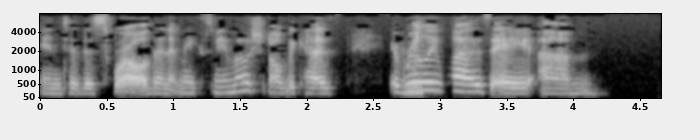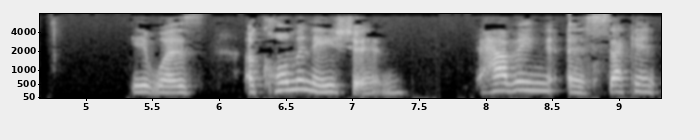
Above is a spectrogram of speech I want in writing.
into this world. And it makes me emotional because it mm-hmm. really was a, um, it was a culmination, having a second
